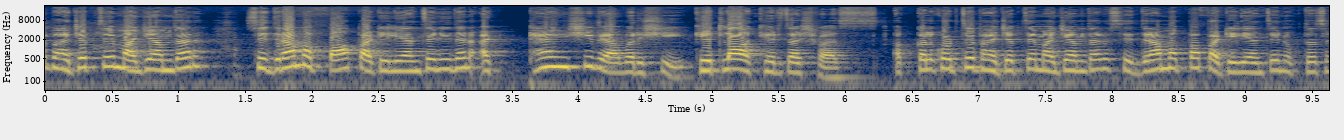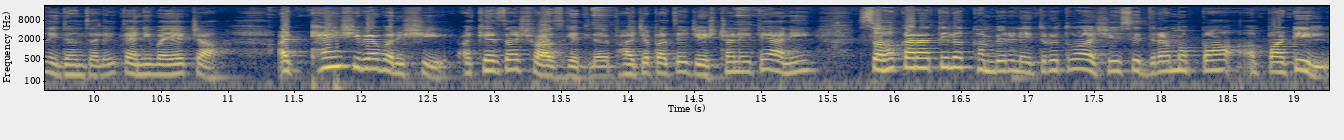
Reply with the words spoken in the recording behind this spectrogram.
भाजपचे माजी आमदार सिद्धरामप्पा पाटील यांचे निधन अठ्ठ्याऐंशीव्या वर्षी घेतला अखेरचा श्वास. अक्कलकोटचे भाजपचे माजी आमदार सिद्धरामप्पा पाटील यांचे नुकतंच निधन झाले. त्यांनी वयाच्या अठ्ठ्याऐंशीव्या वर्षी अखेरचा श्वास घेतलाय. भाजपाचे ज्येष्ठ नेते आणि सहकारातील खंबीर नेतृत्व अशी सिद्धरामप्पा पाटील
